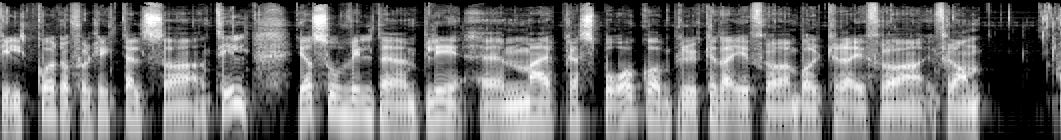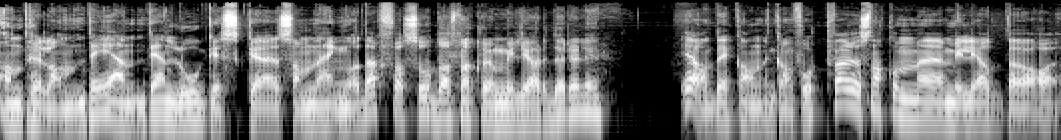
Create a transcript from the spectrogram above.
vilkår og forpliktelser til, ja, så vil det bli eh, mer press på å bruke de fra borgere fra, fra andre land. Det er, en, det er en logisk sammenheng. og derfor så... Og da snakker vi om milliarder, eller? Ja, det kan, kan, fort være snakk om eh, milliarder,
